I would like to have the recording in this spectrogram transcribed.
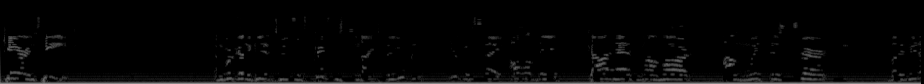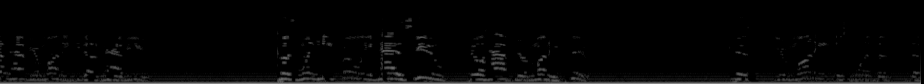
Guaranteed. And we're going to get into some scriptures tonight. So you can, you can say all day, God has my heart, I'm with this church. If He doesn't have your money, He doesn't have you. Because when He fully has you, He'll have your money too. Because your money is one of the, the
